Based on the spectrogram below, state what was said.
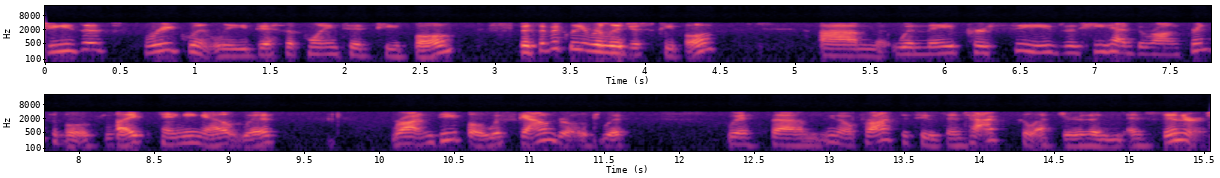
Jesus frequently disappointed people, specifically religious people, um, when they perceived that he had the wrong principles, like hanging out with rotten people, with scoundrels, with with um, you know prostitutes and tax collectors and, and sinners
